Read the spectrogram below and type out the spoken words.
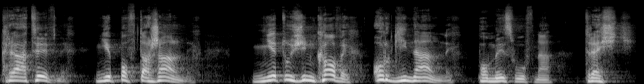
kreatywnych, niepowtarzalnych, nietuzinkowych, oryginalnych pomysłów na treści.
